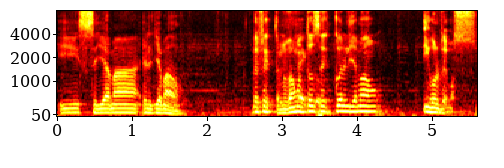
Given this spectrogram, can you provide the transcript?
y se llama El Llamado. Perfecto, nos vamos Perfecto. entonces con el llamado y volvemos.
